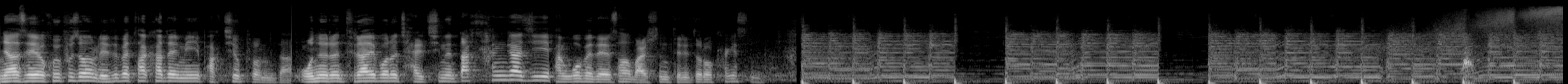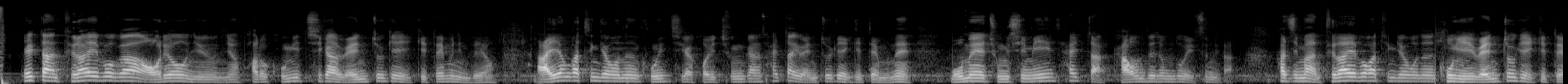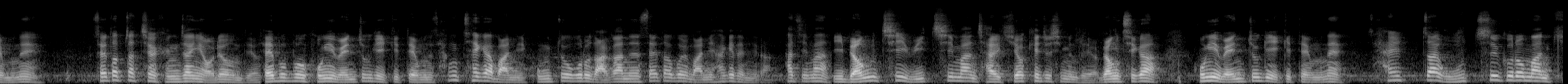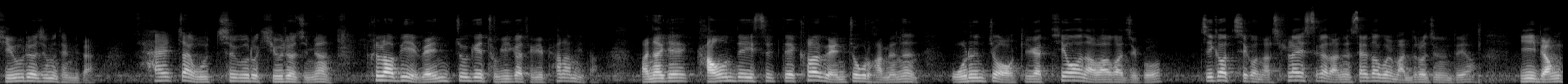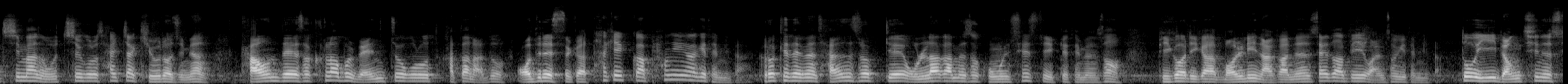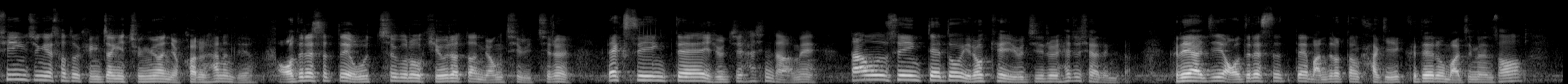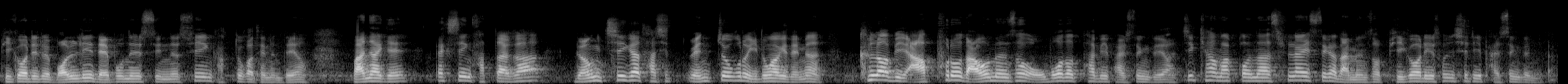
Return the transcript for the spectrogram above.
안녕하세요. 골프존 리드베트 아카데미 박치우 프로입니다. 오늘은 드라이버를 잘 치는 딱 한 가지 방법에 대해서 말씀드리도록 하겠습니다. 일단 드라이버가 어려운 이유는요 바로 공이치가 왼쪽에 있기 때문인데요 아이언 같은 경우는 공이치가 거의 중간 살짝 왼쪽에 있기 때문에 몸의 중심이 살짝 가운데 정도 있습니다 하지만 드라이버 같은 경우는 공이 왼쪽에 있기 때문에 셋업 자체가 굉장히 어려운데요 대부분 공이 왼쪽에 있기 때문에 상체가 많이 공 쪽으로 나가는 셋업을 많이 하게 됩니다 하지만 이 명치 위치만 잘 기억해 주시면 돼요 명치가 공이 왼쪽에 있기 때문에 살짝 우측으로만 기울여주면 됩니다. 살짝 우측으로 기울여주면 클럽이 왼쪽에 두기가 되게 편합니다. 만약에 가운데 있을 때 클럽이 왼쪽으로 가면은 오른쪽 어깨가 튀어나와 가지고 찍어치거나 슬라이스가 나는 셋업을 만들어 주는데요. 이 명치만 우측으로 살짝 기울어주면 가운데에서 클럽을 왼쪽으로 갖다 놔도 어드레스가 타겟과 평행하게 됩니다. 그렇게 되면 자연스럽게 올라가면서 공을 칠 수 있게 되면서 비거리가 멀리 나가는 셋업이 완성이 됩니다. 또 이 명치는 스윙 중에서도 굉장히 중요한 역할을 하는데요. 어드레스 때 우측으로 기울였던 명치 위치를 백스윙 때 유지하신 다음에 다운스윙 때도 이렇게 유지를 해주셔야 됩니다. 그래야지 어드레스 때 만들었던 각이 그대로 맞으면서 비거리를 멀리 내보낼 수 있는 스윙 각도가 되는데요. 만약에 백스윙 갔다가 명치가 다시 왼쪽으로 이동하게 되면 클럽이 앞으로 나오면서 오버 더 탑이 발생되어 찍혀 맞거나 슬라이스가 나면서 비거리 손실이 발생됩니다.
